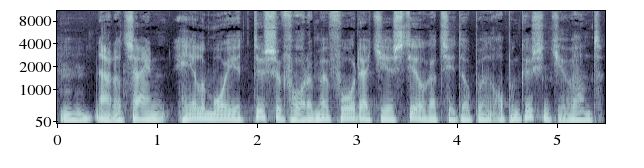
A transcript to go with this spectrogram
Mhm. Nou, dat zijn hele mooie tussenvormen voordat je stil gaat zitten op een, op een kussentje. Want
